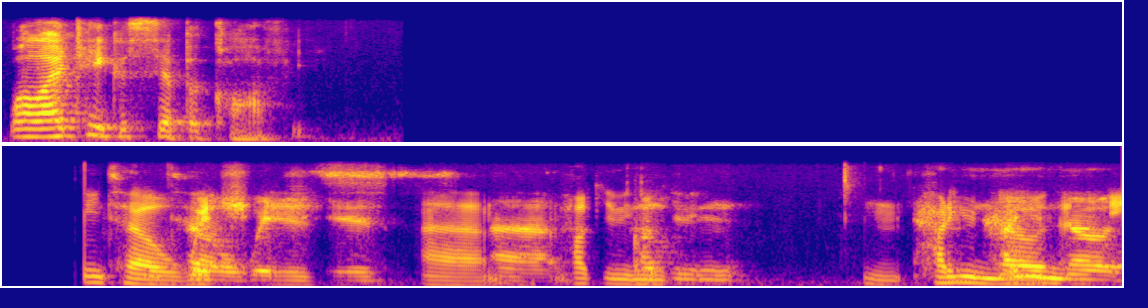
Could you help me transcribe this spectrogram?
While I take a sip of coffee. Can you tell, which, is, is um, how can you, Mm, how do you know, you know that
